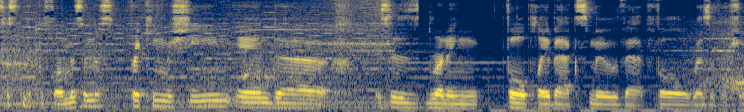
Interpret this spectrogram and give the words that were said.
testing the performance on this freaking machine, and uh, this is running full playback smooth at full resolution.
